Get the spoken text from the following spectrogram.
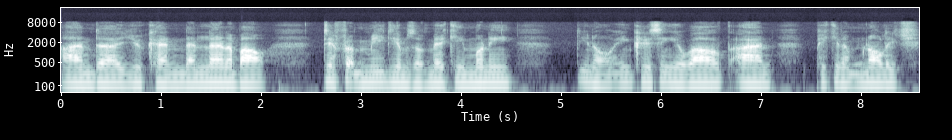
and uh, you can then learn about different mediums of making money, you know, increasing your wealth and picking up knowledge.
